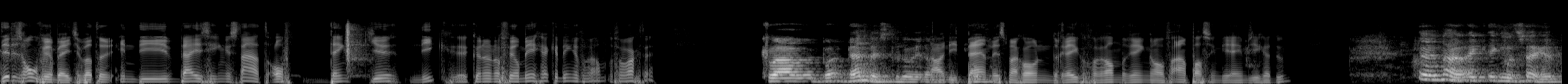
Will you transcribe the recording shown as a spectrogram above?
dit is ongeveer een beetje wat er in die wijzigingen staat. Of denk je, Niek, eh, kunnen we nog veel meer gekke dingen verwachten? Qua ba- bandlist bedoel je dan? Nou, niet banlist, maar gewoon de regelveranderingen of aanpassing die AMG gaat doen. Eh, nou, ik, ik moet zeggen,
